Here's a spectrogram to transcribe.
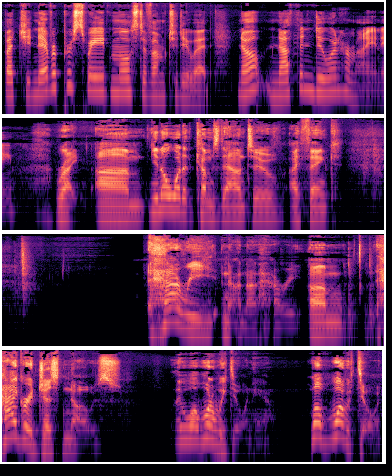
but you never persuade most of them to do it. Nope, nothing doing Hermione. Right. Um, you know what it comes down to, I think? Harry, no, not Harry. Um, Hagrid just knows. What, what are we doing here? What, what are we doing?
